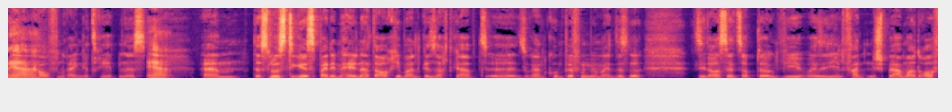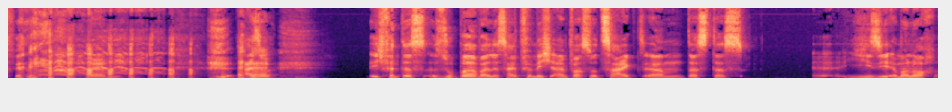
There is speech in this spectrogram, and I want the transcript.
ja. Verkaufen reingetreten ist. Ja. Ähm, das Lustige ist, bei dem hellen hat da auch jemand gesagt gehabt, äh, sogar ein Kumpel von mir meinte so, sieht aus, als ob da irgendwie, weiß ich, Elefantensperma drauf wäre. ähm, also ich finde das super, weil es halt für mich einfach so zeigt, ähm, dass das äh, Yeezy immer noch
